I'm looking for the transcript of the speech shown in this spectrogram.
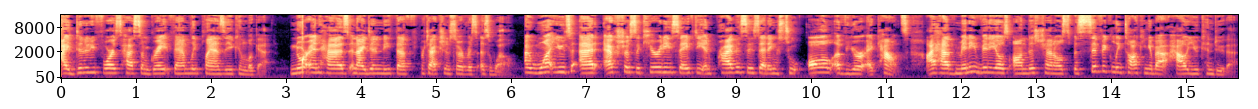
Identity Force has some great family plans that you can look at. Norton has an identity theft protection service as well. I want you to add extra security, safety, and privacy settings to all of your accounts. I have many videos on this channel specifically talking about how you can do that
